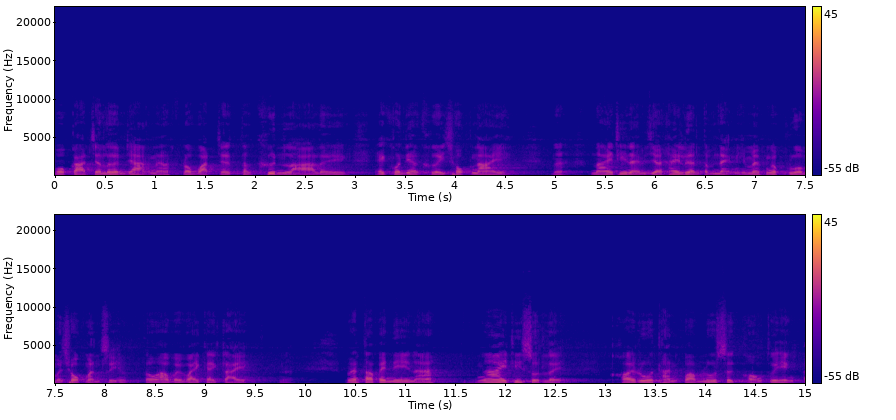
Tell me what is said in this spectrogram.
โอกาสเจริญยากนะ ประวัติจะต้องขึ้นหลาเลยไอ้คนนี้เคยชกนายนะนายที่ไหนมันจะให้เลื่อนตำแหน่งใช่ไหมมันก็กลัวมาชกมันสิต้องเอาไปไว้ไกล เพราะฉะนั้นต่อไปนี้นะง่ายที่สุดเลย คอยรู้ทันความรู้สึกของตัวเองไป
